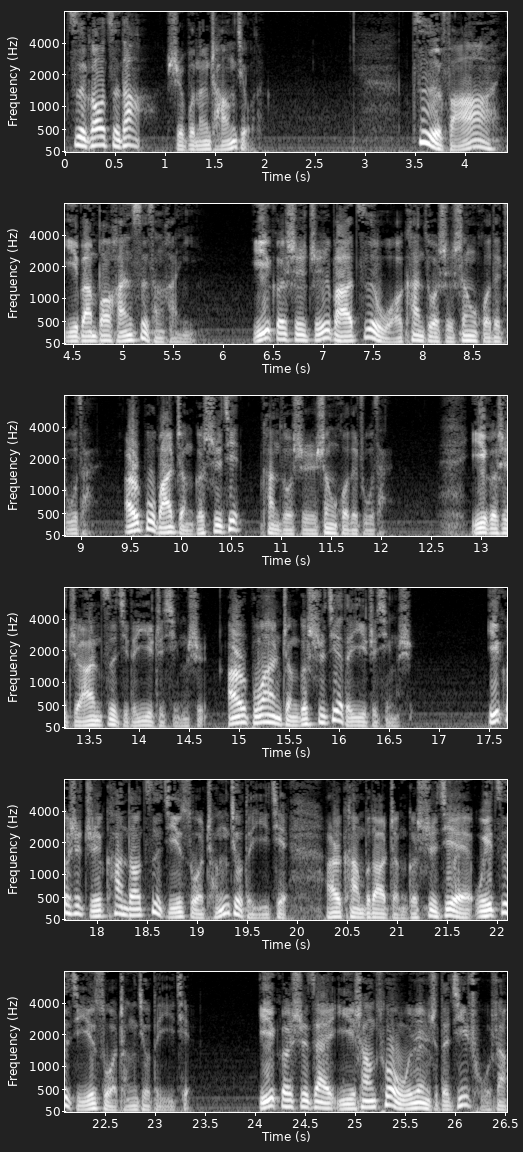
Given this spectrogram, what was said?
自高自大。是不能长久的。自罚一般包含四层含义：一个是只把自我看作是生活的主宰，而不把整个世界看作是生活的主宰；一个是只按自己的意志行事，而不按整个世界的意志行事；一个是只看到自己所成就的一切，而看不到整个世界为自己所成就的一切；一个是在以上错误认识的基础上，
